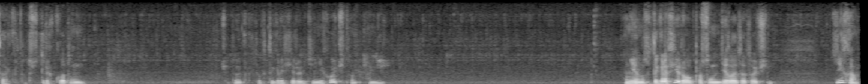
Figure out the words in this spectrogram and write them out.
Так, тут штрих-код он что-то как-то фотографировать не хочет. Он, не. ну сфотографировал, просто он делает это очень тихо.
